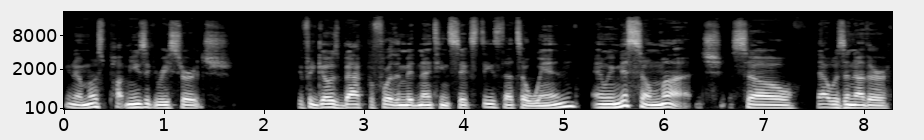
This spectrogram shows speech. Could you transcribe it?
You know, most pop music research, if it goes back before the mid 1960s, that's a win. And we miss so much. So that was another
